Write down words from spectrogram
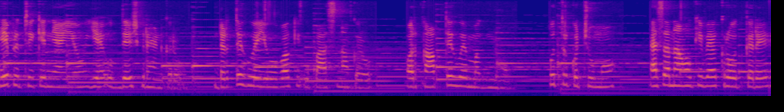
हे पृथ्वी के न्यायियों, यह उपदेश ग्रहण करो। डरते हुए यहोवा की उपासना करो और कांपते हुए मग्न हो। पुत्र को चूमो। ऐसा ना हो कि वह क्रोध करे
